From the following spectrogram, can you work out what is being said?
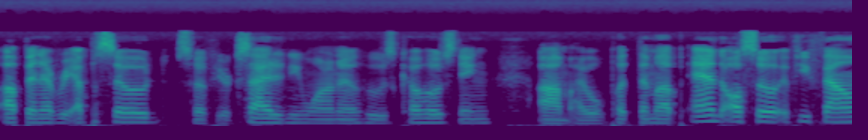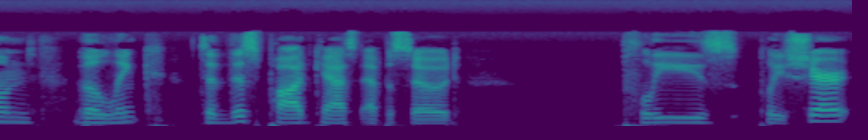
up in every episode. So if you're excited and you want to know who's co-hosting, um, I will put them up. And also, if you found the link to this podcast episode please, please share it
